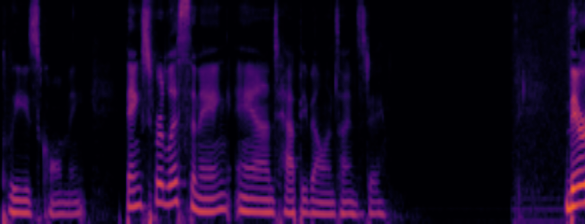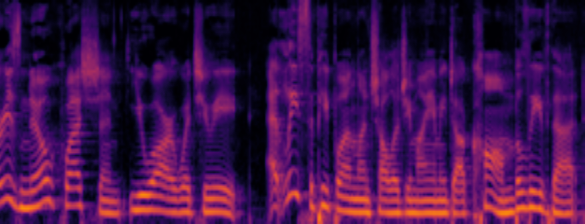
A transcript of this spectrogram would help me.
please call me. Thanks for listening and happy Valentine's Day. There is no question you are what you eat. At least the people on lunchologymiami.com believe that.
